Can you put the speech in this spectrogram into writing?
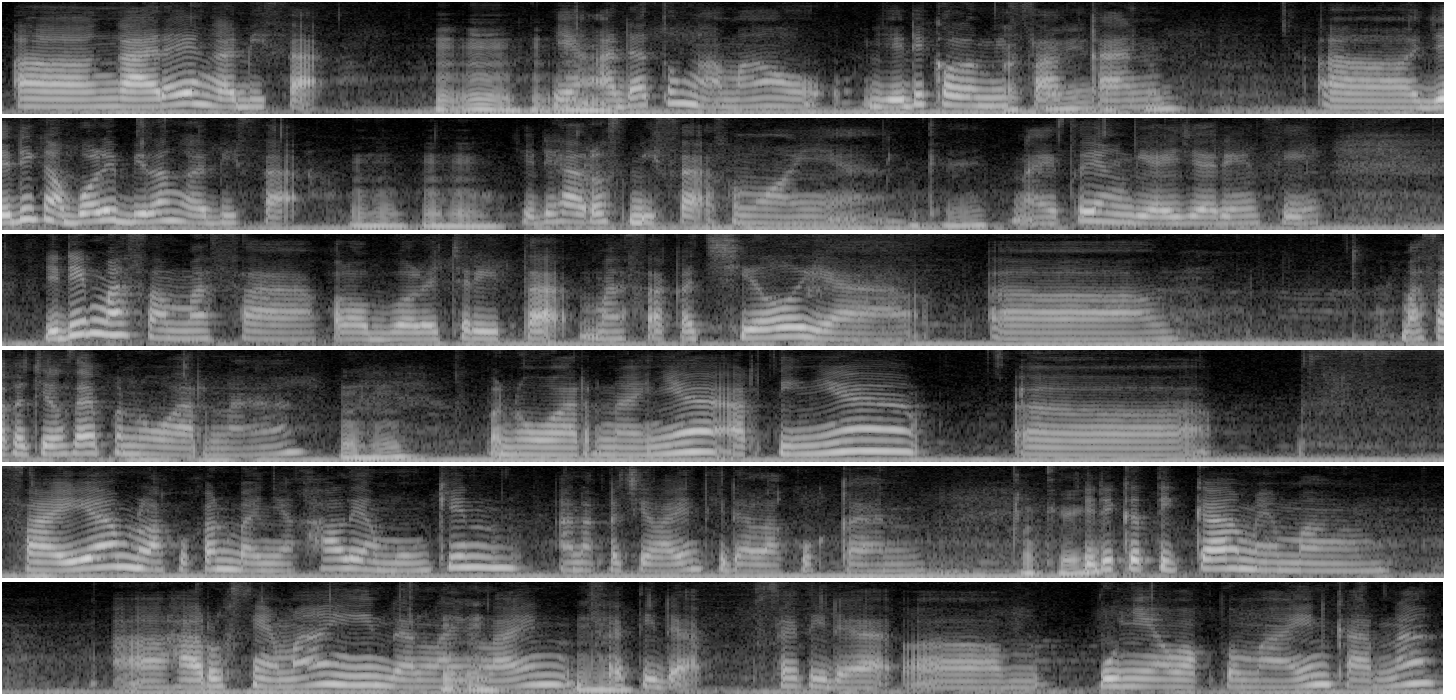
"Eh, nggak ada yang nggak bisa Mhm, mhm. yang ada tuh nggak mau. Jadi kalau misalkan, oke. eh, jadi nggak boleh bilang nggak bisa. Mhm, mhm. Jadi harus bisa semuanya. Oke. Nah itu yang diajarin sih. Jadi masa-masa kalau boleh cerita masa kecil ya eh, masa kecil saya penuh warna. Mhm. Penuh warnanya artinya eh, saya melakukan banyak hal yang mungkin anak kecil lain tidak lakukan. Oke. Jadi ketika memang uh, harusnya main dan lain-lain saya tidak saya tidak um, punya waktu main karena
